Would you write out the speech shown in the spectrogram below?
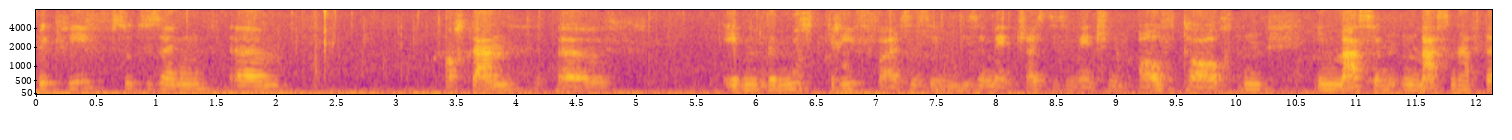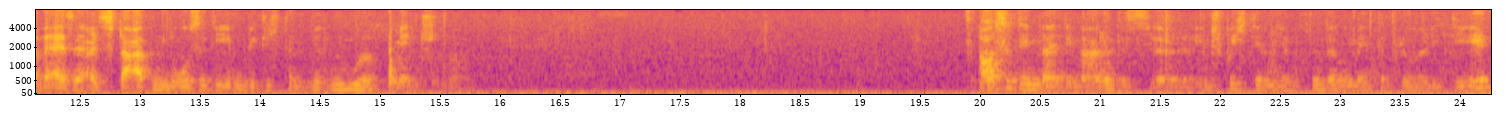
Begriff sozusagen ähm, auch dann äh, eben dann nicht griff, als es eben diese Menschen, als diese Menschen eben auftauchten in, Massen, in massenhafter Weise als Staatenlose, die eben wirklich dann nur Menschen waren. Außerdem meint die Magen, das äh, entspricht dem ihrem Grundargument der Pluralität,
